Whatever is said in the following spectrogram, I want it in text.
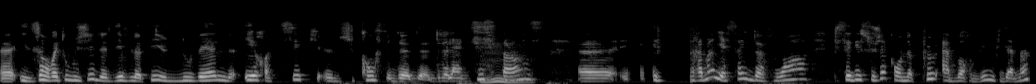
Euh, il dit on va être obligé de développer une nouvelle érotique euh, du de, de, de, la distance. Mmh. Euh, vraiment, il essaye de voir, puis c'est des sujets qu'on ne peut aborder, évidemment.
